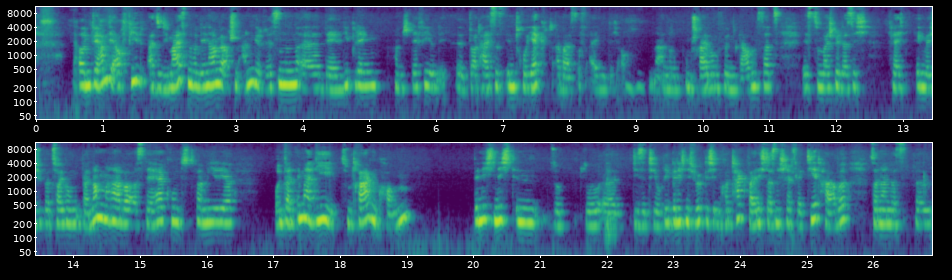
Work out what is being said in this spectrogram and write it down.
ja. Und wir haben die auch viel, also die meisten von denen haben wir auch schon angerissen. Äh, der Liebling von Steffi und äh, dort heißt es Introjekt, aber es ist eigentlich auch mhm. eine andere Umschreibung für einen Glaubenssatz, ist zum Beispiel, dass ich vielleicht irgendwelche Überzeugungen übernommen habe aus der Herkunftsfamilie und wann immer die zum Tragen kommen, bin ich nicht in so, so äh, diese Theorie, bin ich nicht wirklich in Kontakt, weil ich das nicht reflektiert habe, sondern dass äh,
